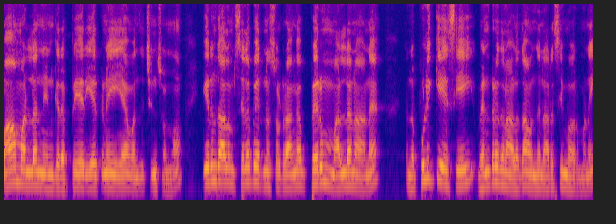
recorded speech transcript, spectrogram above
மாமல்லன் என்கிற பேர் ஏற்கனவே ஏன் வந்துச்சுன்னு சொன்னோம். இருந்தாலும் சில பேர் என்ன சொல்கிறாங்க பெரும் மல்லனான அந்த புலிகேசியை வென்றதுனால தான் வந்து நரசிம்மவர்மனை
